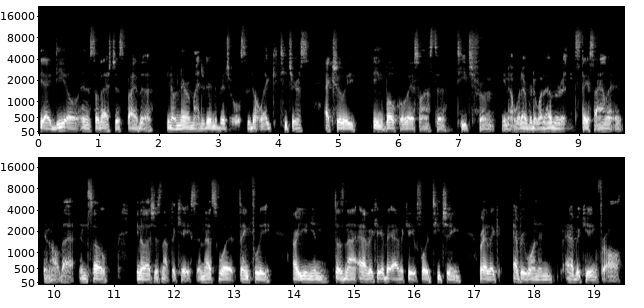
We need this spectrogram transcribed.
the ideal. And so that's just by the you know narrow-minded individuals who don't like teachers actually being vocal. They just want us to teach from you know whatever to whatever and stay silent and, and all that. And so you know that's just not the case. And that's what thankfully our union does not advocate. They advocate for teaching right? Like everyone and advocating for all.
